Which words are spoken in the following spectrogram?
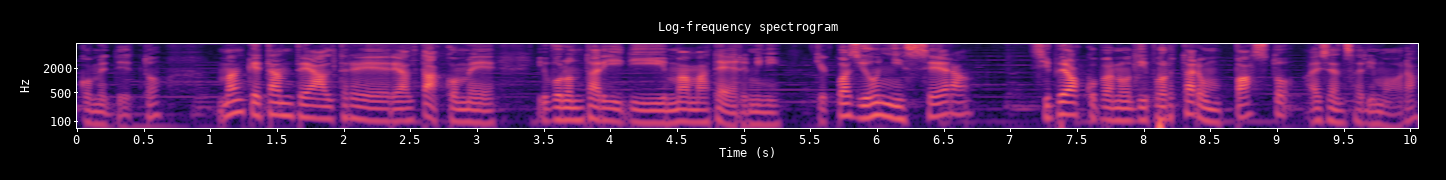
come detto, ma anche tante altre realtà come i volontari di Mama Termini, che quasi ogni sera si preoccupano di portare un pasto ai senza dimora,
